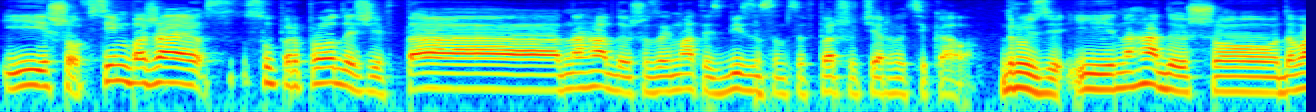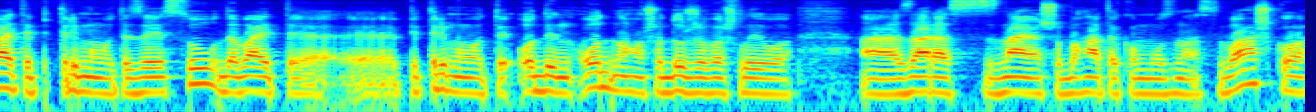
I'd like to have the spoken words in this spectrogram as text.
І що, всім бажаю супер суперпродажів та нагадую, що займатися бізнесом це в першу чергу цікаво. Друзі, і нагадую, що давайте підтримувати ЗСУ, давайте е, підтримувати один одного, що дуже важливо. Зараз знаю, що багато кому з нас важко,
